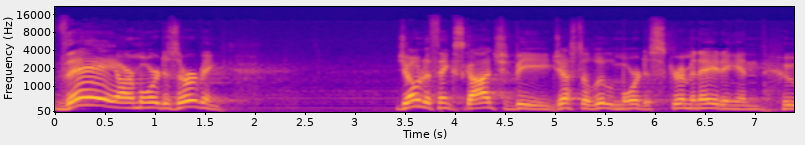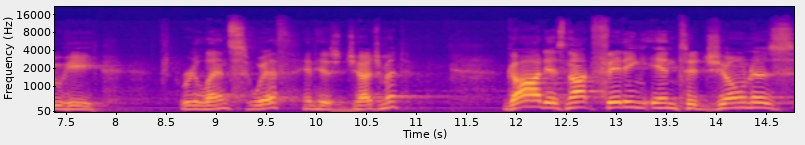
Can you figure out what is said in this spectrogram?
They are more deserving. Jonah thinks God should be just a little more discriminating in who he relents with in his judgment. God is not fitting into Jonah's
